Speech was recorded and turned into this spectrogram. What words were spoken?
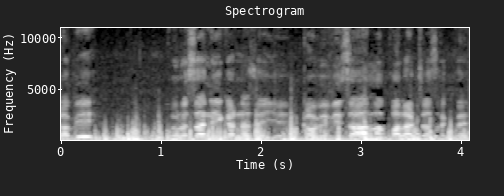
कभी भरोसा नहीं करना चाहिए। कभी भी साला पलट जा सकता है।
